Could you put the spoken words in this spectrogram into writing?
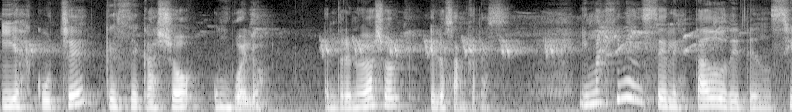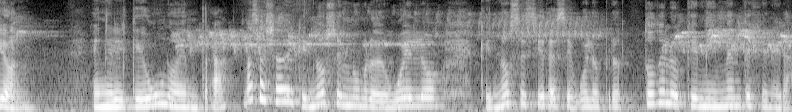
Y escuché que se cayó un vuelo entre Nueva York y Los Ángeles. Imagínense el estado de tensión en el que uno entra, más allá de que no sé el número de vuelo, que no sé si era ese vuelo, pero todo lo que mi mente genera,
